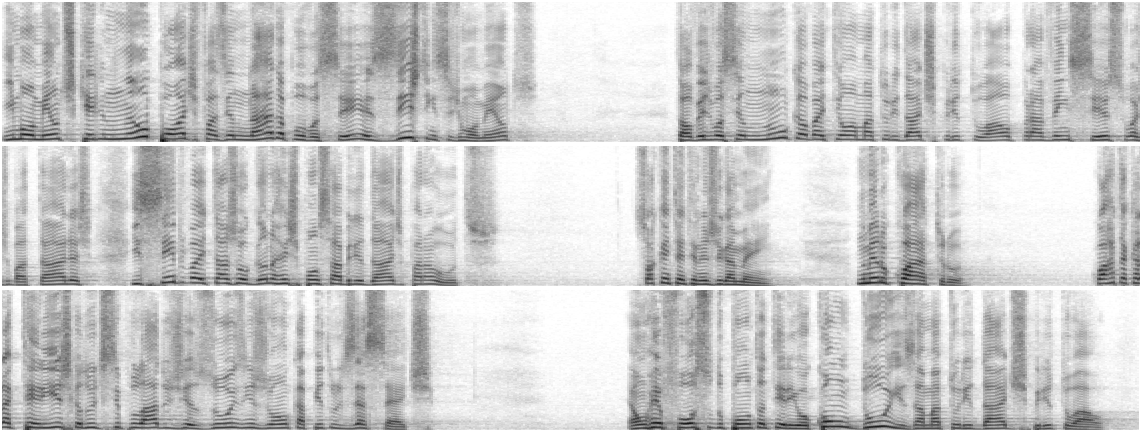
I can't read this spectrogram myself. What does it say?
Em momentos que ele não pode fazer nada por você, existem esses momentos. Talvez você nunca vai ter uma maturidade espiritual para vencer suas batalhas e sempre vai estar jogando a responsabilidade para outros. Só quem está entendendo, diga amém. Número 4. Quarta característica do discipulado de Jesus em João capítulo 17. É um reforço do ponto anterior. Conduz à maturidade espiritual.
